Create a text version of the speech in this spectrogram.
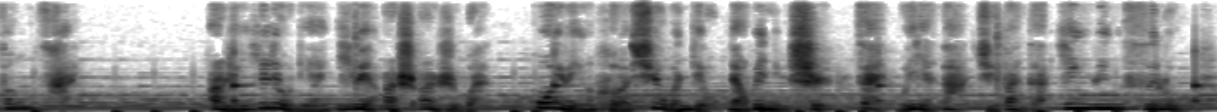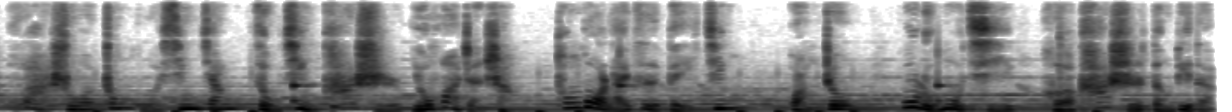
风采。二零一六年一月二十二日晚，郭云和徐文柳两位女士在维也纳举办的“氤氲丝路，话说中国新疆，走进喀什”油画展上，通过来自北京、广州、乌鲁木齐和喀什等地的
